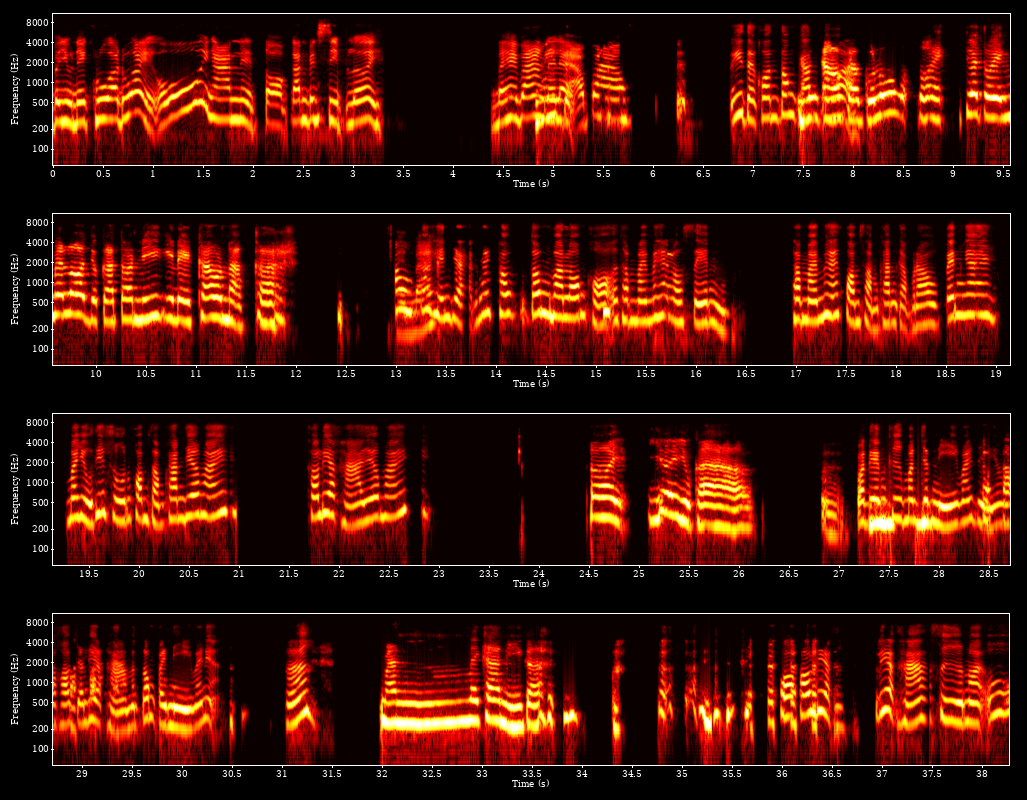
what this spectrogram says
ไปอยู่ในครัวด้วย โอ้ยงานเนี่ยต่อกันเป็นสิบเลย ไม่ให้บ้างเลยแหละเอาเปล่ามีแต่คนต้องการไม่ตัเอาวค่ะคุณลูกตัวเองช่วยตัวเองไม่รอดอยู่ค่ะตอนนี้กิเลสเข้าหนักค่ะ เอ้าเห็นไหมก็เห็นอยากให้เขาต้องมาร้องขอเออทำไมไม่ให้เราเซ็นทำไมไม่ให้ความสำคัญกับเรา เป็นไง มาอยู่ที่ศูนย์ความสำคัญเยอะไหมเขาเรียกหาเยอะไหมก็เยอะอยู่ค่ะ เออประเด็นคือมันจะหนีไหมทีนี้ว่าเขาจะเรียกหา มันต้องไปหนีไหมเนี่ยฮะมันไม่ค่าหนีค่ะพอเขาเรียกเรียกหาสื่อหน่อย โอ้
